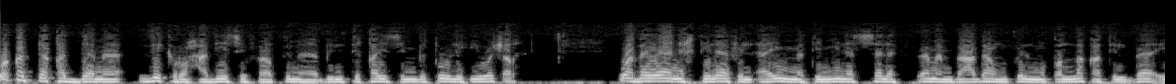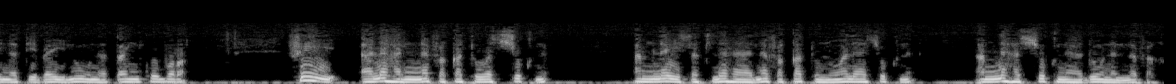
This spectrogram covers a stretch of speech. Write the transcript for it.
وقد تقدم ذكر حديث فاطمة بنت قيس بطوله وشرحه وبيان اختلاف الأئمة من السلف فمن بعدهم في المطلقة البائنة بينونة كبرى. في ألها النفقة والسكن أم ليست لها نفقة ولا سكن أم لها السكنى دون النفقة؟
